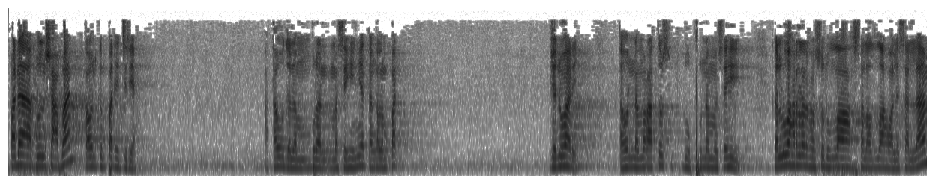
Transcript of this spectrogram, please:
pada bulan Syaban tahun keempat Hijriah. Atau dalam bulan Masehinya tanggal 4 Januari tahun 626 Masehi. Keluarlah Rasulullah sallallahu alaihi wasallam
